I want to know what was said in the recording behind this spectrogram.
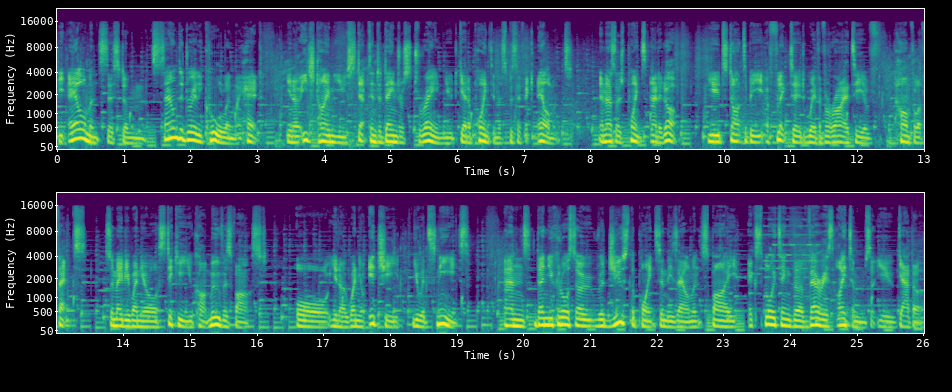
The ailment system sounded really cool in my head. You know, each time you stepped into dangerous terrain, you'd get a point in a specific ailment. And as those points added up, you'd start to be afflicted with a variety of harmful effects. So maybe when you're sticky, you can't move as fast. Or, you know, when you're itchy, you would sneeze. And then you could also reduce the points in these elements by exploiting the various items that you gather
